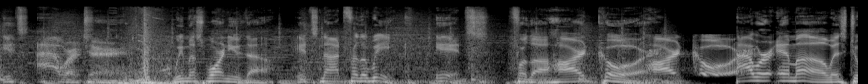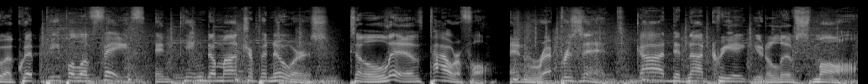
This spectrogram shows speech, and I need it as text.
it's our turn. We must warn you, though, it's not for the weak, it's for the hardcore. Hardcore. Our MO is to equip people of faith and kingdom entrepreneurs to live powerful and represent. God did not create you to live small.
